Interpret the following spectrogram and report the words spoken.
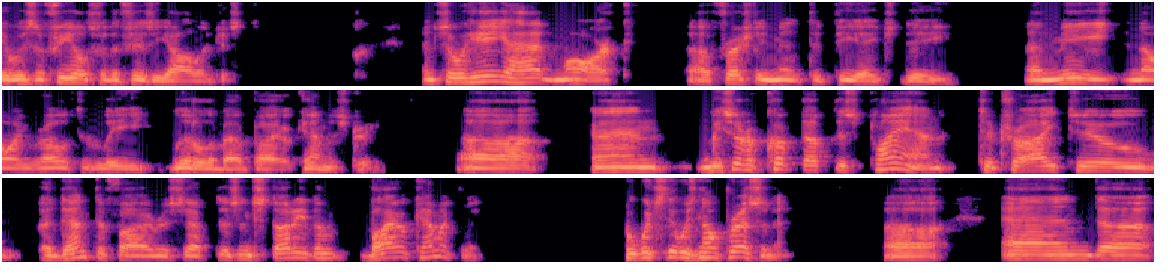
it was a field for the physiologist. And so here you had Mark, a freshly minted PhD, and me knowing relatively little about biochemistry. Uh, and we sort of cooked up this plan to try to identify receptors and study them biochemically for which there was no precedent. Uh, and uh,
